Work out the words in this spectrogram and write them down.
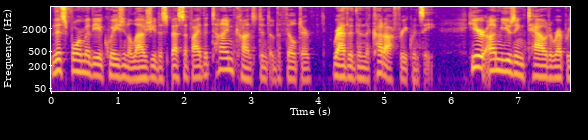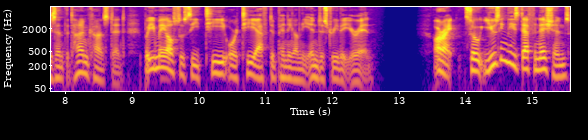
this form of the equation allows you to specify the time constant of the filter rather than the cutoff frequency. Here I'm using tau to represent the time constant, but you may also see t or tf depending on the industry that you're in. Alright, so using these definitions,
